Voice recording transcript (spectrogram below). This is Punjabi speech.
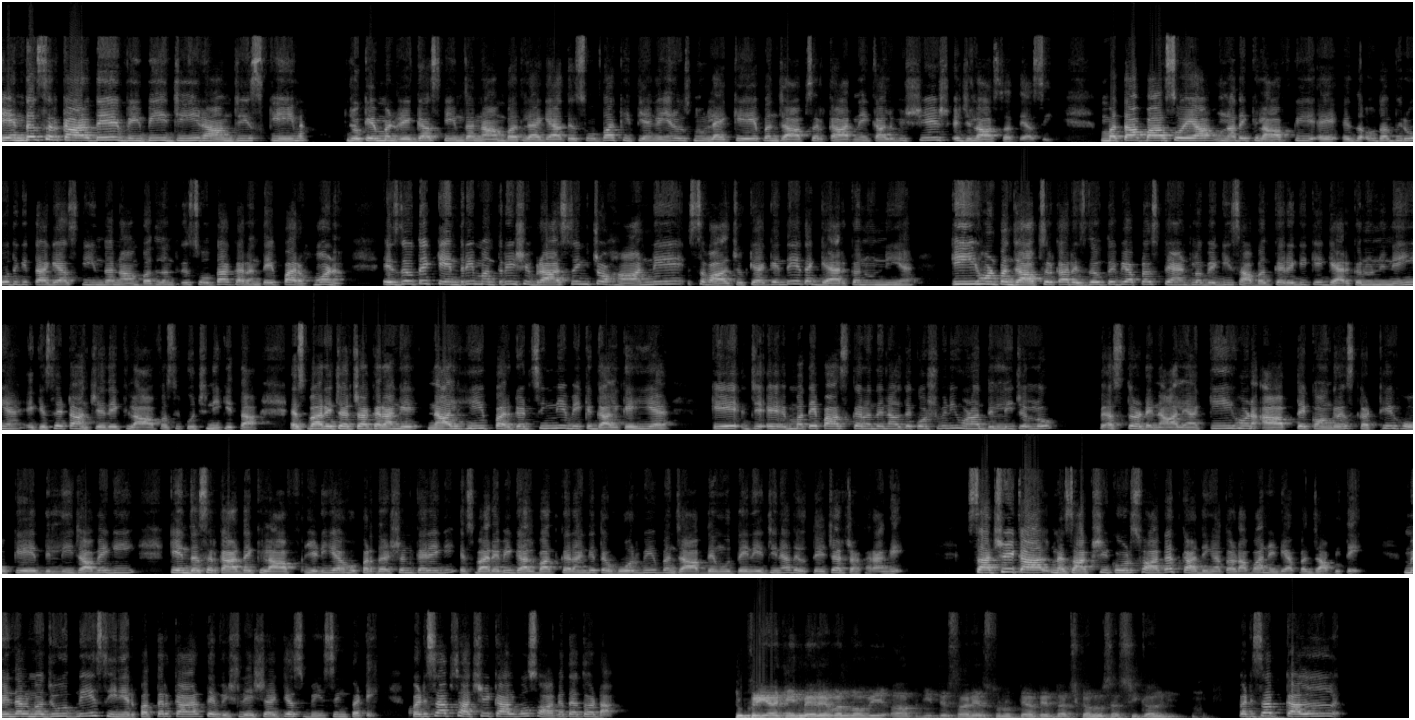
ਕੇਂਦਰ ਸਰਕਾਰ ਦੇ ਵੀਬੀਜੀ ਰਾਮਜੀ ਸਕੀਮ, ਜੋ ਕਿ ਮਨਰੇਗਾ ਸਕੀਮ ਦਾ ਨਾਮ ਬਦਲਿਆ ਗਿਆ ਤੇ ਸੋਧਾਂ ਕੀਤੀਆਂ ਗਈਆਂ, ਉਸ ਨੂੰ ਲੈ ਕੇ ਪੰਜਾਬ ਸਰਕਾਰ ਨੇ ਕੱਲ ਵਿਸ਼ੇਸ਼ ਇਜਲਾਸ ਸੱਦਿਆ ਸੀ। ਮਤਾ ਪਾਸ ਹੋਇਆ, ਉਹਨਾਂ ਦੇ ਖਿਲਾਫ ਕੀ ਉਹਦਾ ਵਿਰੋਧ ਕੀਤਾ ਗਿਆ ਸਕੀਮ ਦਾ ਨਾਮ ਬਦਲਣ ਤੇ ਸੋਧਾ ਕਰਨ ਤੇ, ਪਰ ਹੁਣ ਇਸ ਦੇ ਉੱਤੇ ਕੇਂਦਰੀ ਮੰਤਰੀ ਸ਼ਿਵਰਾਜ ਸਿੰਘ ਚੌਹਾਨ ਨੇ ਸਵਾਲ ਚੁੱਕਿਆ, ਕਹਿੰਦੇ ਇਹ ਤਾਂ ਗੈਰ ਕਾਨੂੰਨੀ ਹੈ। ਕੀ ਹੁਣ ਪੰਜਾਬ ਸਰਕਾਰ ਇਸ ਦੇ ਉੱਤੇ ਵੀ ਆਪਣਾ ਸਟੈਂਡ ਲਵੇਗੀ, ਸਾਬਤ ਕਰੇਗੀ ਕਿ ਗੈਰ ਕਾਨੂੰਨੀ ਨਹੀਂ ਹੈ, ਇਹ ਕਿਸੇ ਢਾਂਚੇ ਦੇ ਖਿਲਾਫ ਅਸੀਂ ਕੁਝ ਨਹੀਂ ਕੀਤਾ। ਇਸ ਬਾਰੇ ਚਰਚਾ ਕਰਾਂਗੇ। ਨਾਲ ਹੀ ਪ੍ਰਗਟ ਸਿੰਘ ਨੇ ਵੀ ਇੱਕ ਗੱਲ ਕਹੀ ਹੈ ਕਿ ਜੇ ਮਤੇ ਪਾਸ ਕਰਨ ਦੇ ਨਾਲ ਤੇ ਕੁਝ ਵੀ ਨਹੀਂ ਹੋਣਾ, ਦਿੱਲੀ ਚੱਲੋ ਅਸੀਂ ਤੁਹਾਡੇ ਨਾਲ ਆ। ਕੀ ਹੁਣ ਆਪ ਤੇ ਕਾਂਗਰਸ ਇਕੱਠੇ ਹੋ ਕੇ ਦਿੱਲੀ ਜਾਵੇਗੀ? ਕੇਂਦਰ ਸਰਕਾਰ ਦੇ ਖਿਲਾਫ ਜਿਹੜੀ ਹੈ ਉਹ ਪ੍ਰਦਰਸ਼ਨ ਕਰੇਗੀ? ਇਸ ਬਾਰੇ ਵੀ ਗੱਲਬਾਤ ਕਰਾਂਗੇ ਤੇ ਹੋਰ ਵੀ ਪੰਜਾਬ ਦੇ ਮੁੱਦੇ ਨੇ ਜਿਨ੍ਹਾਂ ਦੇ ਉੱਤੇ ਚਰਚਾ ਕਰਾਂਗੇ। ਸਤਿ ਸ਼੍ਰੀ ਅਕਾਲ ਮੈਂ ਸਾਕਸ਼ੀ ਕੌਰ ਸਵਾਗਤ ਕਰਦੀ ਹਾਂ ਤੁਹਾਡਾ ਵਨ ਇੰਡੀਆ ਪੰਜਾਬੀ ਤੇ। ਮੇਰੇ ਨਾਲ ਮੌਜੂਦ ਨੇ ਸੀਨੀਅਰ ਪੱਤਰਕਾਰ ਤੇ ਵਿਸ਼ਲੇਸ਼ਕ ਜਸਬੀਰ ਸਿੰਘ ਪੱਟੀ ਪੱਟੀ ਸਾਹਿਬ ਸਤਿ ਸ਼੍ਰੀ ਅਕਾਲ ਬਹੁਤ ਸਵਾਗਤ ਹੈ ਤੁਹਾਡਾ। ਸ਼ੁਕਰੀਆ ਜੀ ਮੇਰੇ ਵੱਲੋਂ ਵੀ ਆਪ ਜੀ ਤੇ ਸਾਰੇ ਸਰੋਤਿਆਂ ਤੇ ਦਰਸ਼ਕਾਂ ਨੂੰ ਸਤਿ ਸ਼੍ਰੀ ਅਕਾਲ ਜੀ। ਪੱਟੀ ਸਾਹਿਬ ਕੱਲ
